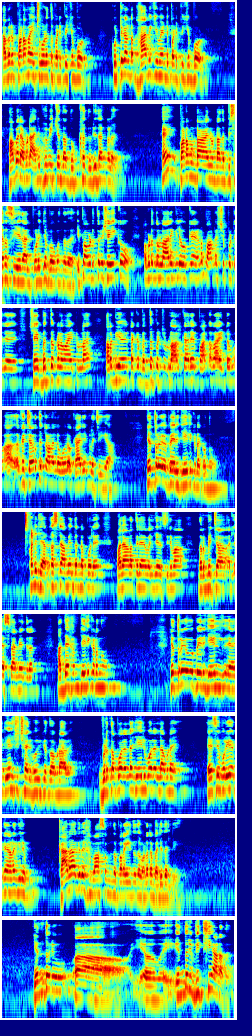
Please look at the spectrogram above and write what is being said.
അവർ പണം അയച്ചു കൊടുത്ത് പഠിപ്പിക്കുമ്പോൾ കുട്ടികളുടെ ഭാവിക്ക് വേണ്ടി പഠിപ്പിക്കുമ്പോൾ അവരവിടെ അനുഭവിക്കുന്ന ദുഃഖ ദുരിതങ്ങൾ ഏ പണമുണ്ടായാലുണ്ടാകുന്ന ബിസിനസ് ചെയ്താൽ പൊളിഞ്ഞു പോകുന്നത്. ഇപ്പോൾ അവിടുത്തെ ഒരു ഷെയ്ക്കോ അവിടെ നിന്നുള്ള ആരെങ്കിലും ഒക്കെയാണ് പാർട്ണർഷിപ്പ് ഷെയ് ബന്ധുക്കളുമായിട്ടുള്ള അറബിയായിട്ടൊക്കെ ബന്ധപ്പെട്ടിട്ടുള്ള ആൾക്കാരെ പാർട്ണറായിട്ടും ഒക്കെ ചേർത്തിട്ടാണല്ലോ ഓരോ കാര്യങ്ങൾ ചെയ്യുക. എത്രയോ പേര് ജയിലിൽ കിടക്കുന്നു. കണ്ടില്ലേ? അറ്റ്ലസ് രാമേന്ദ്രനെ പോലെ മലയാളത്തിലെ വലിയ സിനിമ നിർമ്മിച്ച അറ്റ്ലസ് രാമേന്ദ്രൻ അദ്ദേഹം ജയിലിൽ കിടന്നു. എത്രയോ പേര് ജയിൽ ജയിൽ ശിക്ഷ അനുഭവിക്കുന്നു അവിടെ. ഇവിടുത്തെ പോലല്ല ജയിൽ പോലല്ല അവിടെ. എ സി മുറിയൊക്കെ ആണെങ്കിലും കാരാഗ്രഹവാസം എന്ന് പറയുന്നത് വളരെ വലുതല്ലേ? എന്തൊരു എന്തൊരു വിധിയാണത്?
